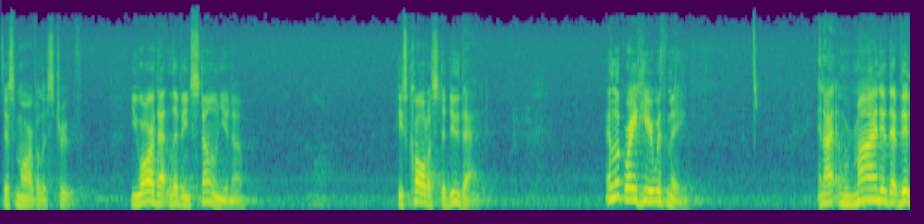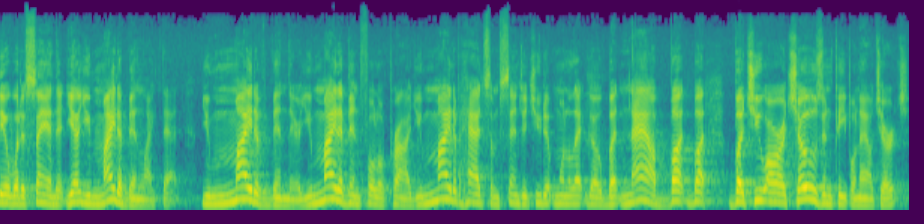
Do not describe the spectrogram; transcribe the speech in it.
this marvelous truth. You are that living stone, you know. He's called us to do that. And look right here with me. And I am reminded of that video what it's saying that, yeah, you might have been like that. You might have been there. You might have been full of pride. You might have had some sins that you didn't want to let go. But now, but, but, but you are a chosen people now, church.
